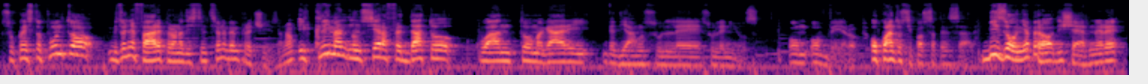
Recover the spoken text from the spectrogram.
su questo punto bisogna fare però una distinzione ben precisa, no? Il clima non si è raffreddato quanto magari vediamo sulle, sulle news, ov- ovvero, o quanto si possa pensare. Bisogna però discernere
